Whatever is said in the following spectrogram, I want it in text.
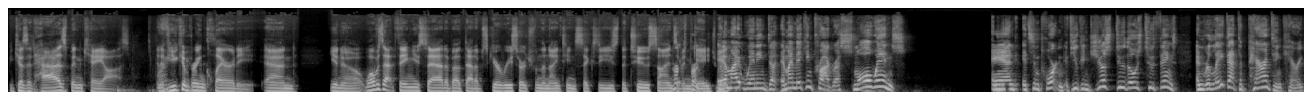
because it has been chaos. And if you can bring clarity and you know, what was that thing you said about that obscure research from the 1960s, the two signs of engagement? Am I winning? Am I making progress? Small wins. And it's important. If you can just do those two things and relate that to parenting, Carey.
